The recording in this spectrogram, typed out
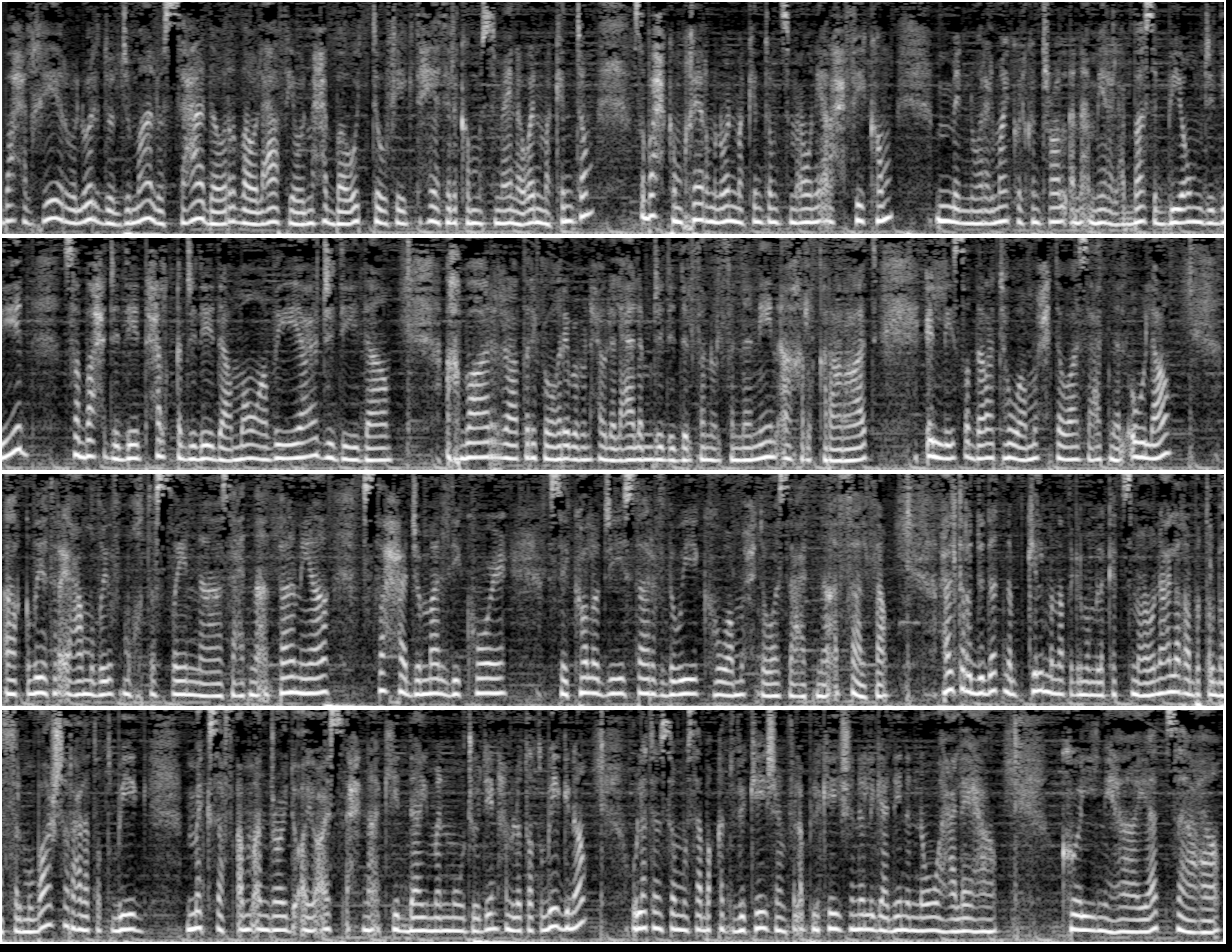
صباح الخير والورد والجمال والسعادة والرضا والعافية والمحبة والتوفيق. تحياتي لكم مستمعينا وين ما كنتم. صباحكم خير من وين ما كنتم تسمعوني. أرحب فيكم من وراء ال mic وال control. أنا أميرة العباس بيوم جديد. صباح جديد حلقة جديدة مواضيع جديدة أخبار طريفة وغريبة من حول العالم جديد الفن والفنانين آخر القرارات اللي صدرته هو محتوى ساعتنا الأولى. قضية رأي عام وضيوف مختصين آه، ساعتنا الثانية. صحة جمال ديكور psychology star of the week هو محتوى ساعتنا الثالثة. على تردداتنا بكل مناطق المملكة تسمعونا على رابط البث المباشر على تطبيق Mix FM Android و iOS إحنا أكيد دايما موجودين حملوا تطبيقنا. ولا تنسوا مسابقة vacation في ال application اللي قاعدين ننوه عليها. كل نهاية ساعة.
